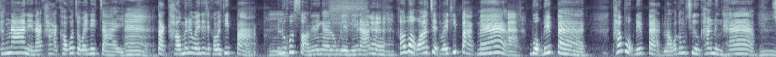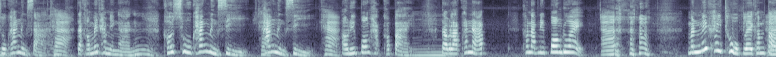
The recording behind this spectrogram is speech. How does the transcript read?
ข้างหน้าเนี่ยนะคะเขาก็จะไว้ในใจ แต่เขาไม่ได้ไว้ในใจเขาไว้ที่ปากไม่รู้เขาสอนยังไงโรงเรียนนี้นะเขาบอกว่าเอาเจ็ดไว้ที่ปากแม่ บวกด้วยแปดถ้าบวกด้วยแปดเราก็ต้องชูข้างหนึ่งห้าชูข้างหนึ่งสามแต่เขาไม่ทำอย่างนั้นเขาชูข้างหนึ่งสี่ข้างหนึ่งสี่เอานิ้วโป้งหักเข้าไป แต่เวลาเขานับเขานับนิ้วโป้งด้วย มันไม่เคยถูกเลยคำตอบ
